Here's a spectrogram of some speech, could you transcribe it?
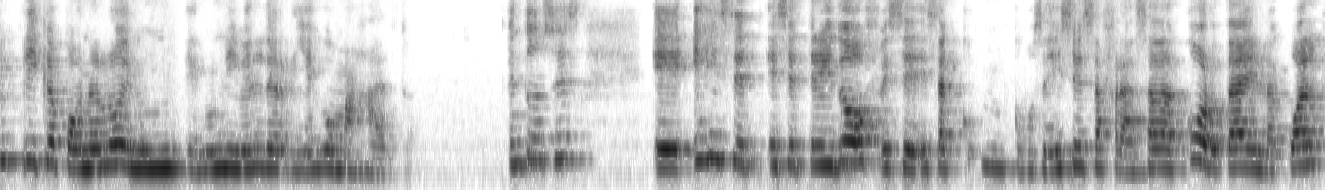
implica ponerlo en un, en un nivel de riesgo más alto. Entonces, eh, es ese, ese trade-off, esa, como se dice, esa frazada corta en la cual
